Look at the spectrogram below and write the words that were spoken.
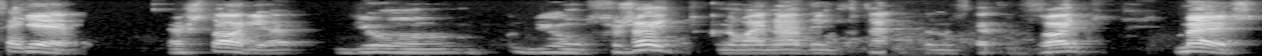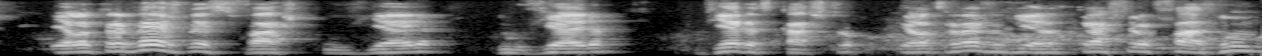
que é a história de um, de um sujeito que não é nada importante no século XVIII, mas ele, através desse Vasco Vieira, do Vieira, Vieira de Castro, ele, através do Vieira de Castro, ele faz um,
